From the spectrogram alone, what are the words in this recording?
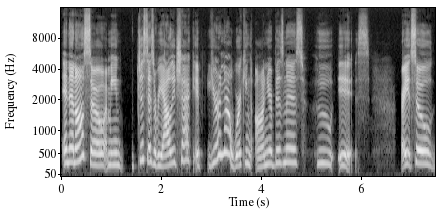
And then also, I mean, just as a reality check, if you're not working on your business, who is? Right? So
